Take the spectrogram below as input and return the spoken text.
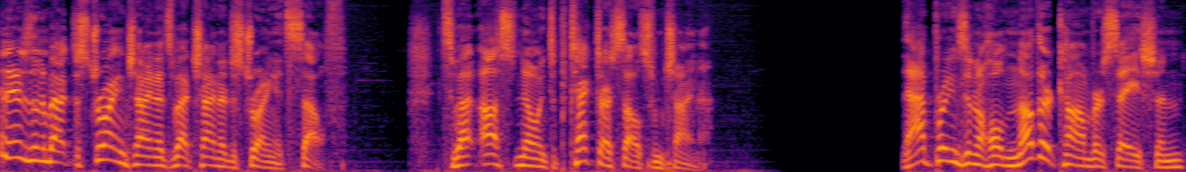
And it isn't about destroying China, it's about China destroying itself. It's about us knowing to protect ourselves from China. That brings in a whole nother conversation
